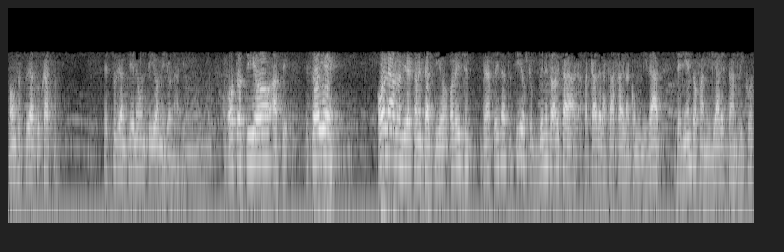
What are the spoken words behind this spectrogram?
Vamos a estudiar tu caso estudian, tiene un tío millonario. Otro tío así. Eso, oye, o le hablan directamente al tío, o le dicen, ve a pedirle a tu tío que vienes ahorita a sacar de la caja de la comunidad, teniendo familiares tan ricos.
